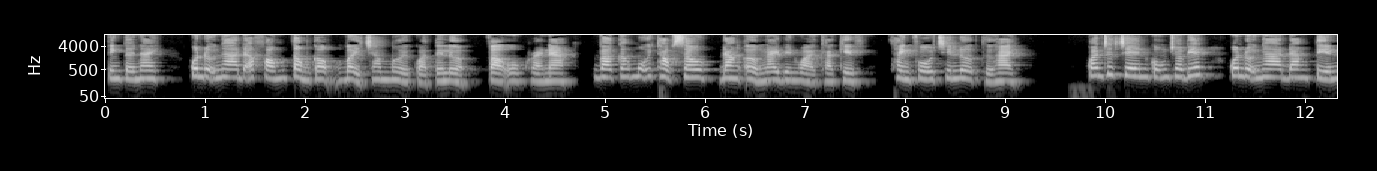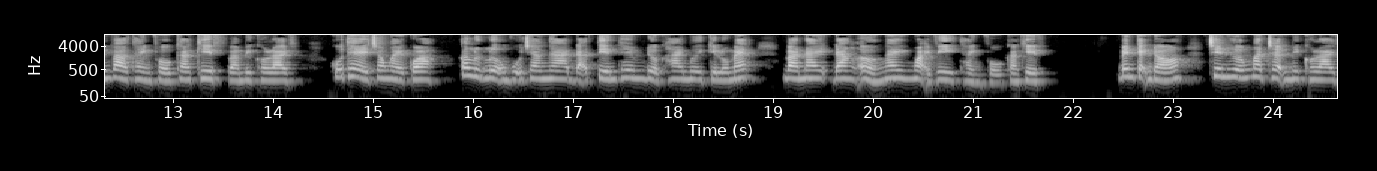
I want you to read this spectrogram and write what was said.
tính tới nay, quân đội Nga đã phóng tổng cộng 710 quả tên lửa vào Ukraine và các mũi thọc sâu đang ở ngay bên ngoài Kharkiv, thành phố chiến lược thứ hai. Quan chức trên cũng cho biết quân đội Nga đang tiến vào thành phố Kharkiv và Mykolaiv. Cụ thể, trong ngày qua, các lực lượng vũ trang Nga đã tiến thêm được 20 km và nay đang ở ngay ngoại vi thành phố Kharkiv. Bên cạnh đó, trên hướng mặt trận Mykolaiv,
